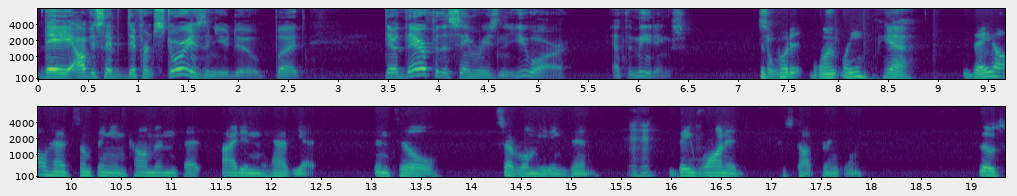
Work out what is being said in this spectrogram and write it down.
They obviously have different stories than you do, but they're there for the same reason that you are at the meetings. To So- put it bluntly, Yeah. they all had something in common that I didn't have yet until several meetings in. hmm They wanted to stop drinking. Those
